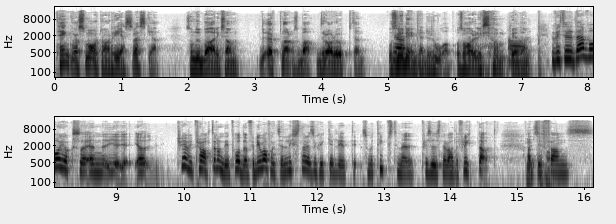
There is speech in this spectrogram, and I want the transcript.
Tänk vad smart att ha en resväska som du bara liksom, du öppnar och så bara drar du upp den. Och så Ja. är det en garderob och så har du liksom redan... Men vet du, det där var ju också en... Jag, jag, tror jag vi pratade om det i podden, för det var faktiskt en lyssnare som skickade det till, som ett tips till mig precis när vi hade flyttat. Fy att det fan. fanns...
